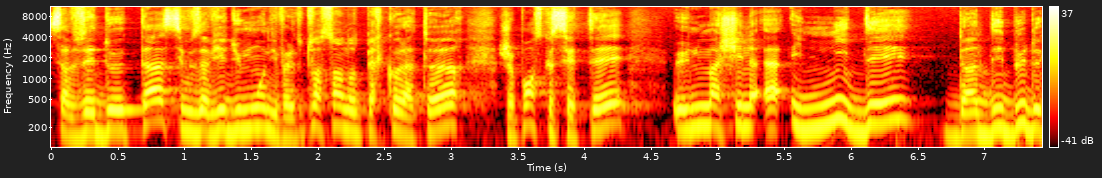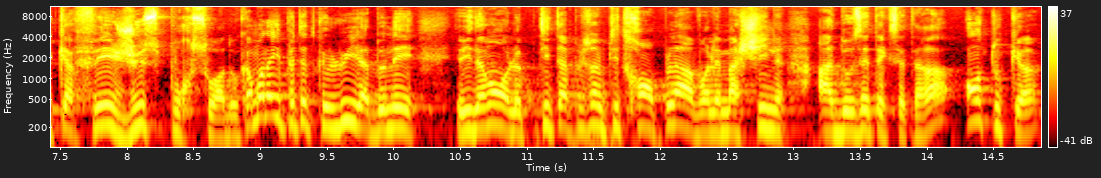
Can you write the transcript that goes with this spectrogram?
Ça faisait deux tasses. Si vous aviez du monde, il fallait de toute façon un autre percolateur. Je pense que c'était une machine, euh, une idée d'un début de café juste pour soi. Donc à mon avis, peut-être que lui, il a donné évidemment le petit impulsion, le petit tremplin à voir les machines à dosette, etc. En tout cas,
